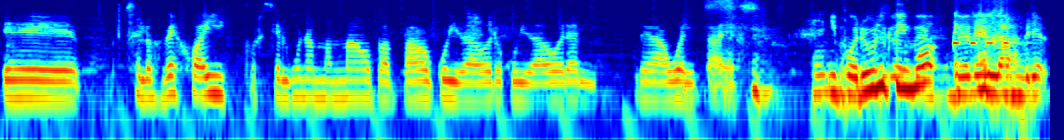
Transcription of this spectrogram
Eh, se los dejo ahí por si alguna mamá o papá o cuidador o cuidadora le, da vuelta a eso. y por último, el hambre,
